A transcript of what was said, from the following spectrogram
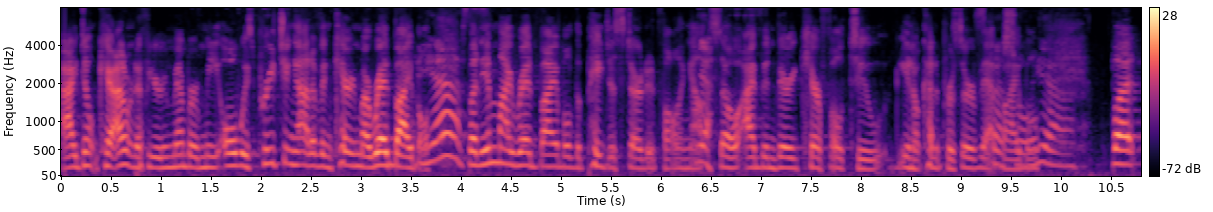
I don't care. I don't know if you remember me always preaching out of and carrying my red Bible. Yes. But in my red Bible, the pages started falling out, Yeah. so I've been very careful to, you know, kind of preserve that Special, Bible. yeah. But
